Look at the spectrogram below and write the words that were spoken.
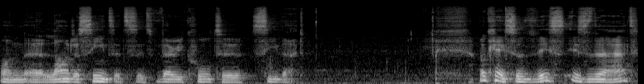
On uh, larger scenes, it's, it's very cool to see that. Okay, so this is that.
